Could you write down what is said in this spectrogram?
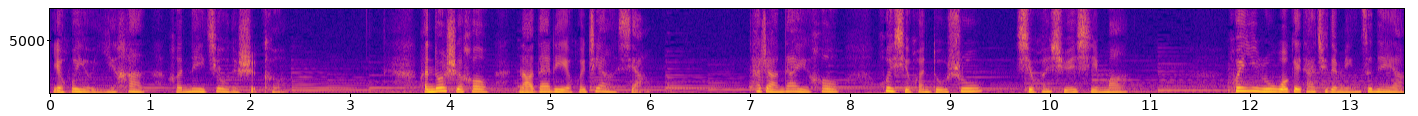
也会有遗憾和内疚的时刻。很多时候脑袋里也会这样想：他长大以后会喜欢读书、喜欢学习吗？会一如我给他取的名字那样，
